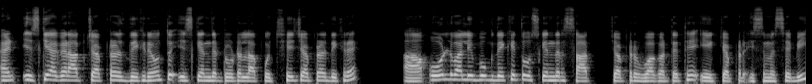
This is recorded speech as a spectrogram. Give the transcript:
एंड इसके अगर आप चैप्टर्स देख रहे हो तो इसके अंदर टोटल आपको छः चैप्टर दिख रहे हैं। ओल्ड वाली बुक देखे तो उसके अंदर सात चैप्टर हुआ करते थे, एक चैप्टर इसमें से भी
